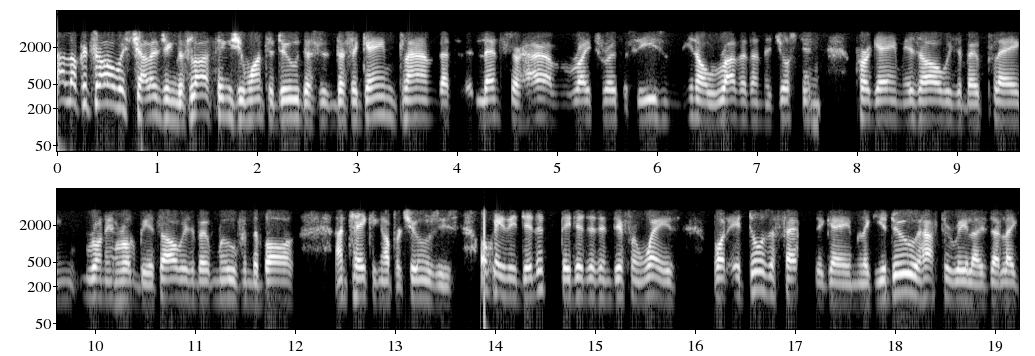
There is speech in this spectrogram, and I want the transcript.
Ah, look, it's always challenging. There's a lot of things you want to do. There's there's a game plan that Leinster have right throughout the season. You know, rather than adjusting per game, is always about playing running rugby. It's always about moving the ball and taking opportunities. Okay, they did it. They did it in different ways, but it does affect the game. Like you do have to realize that, like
